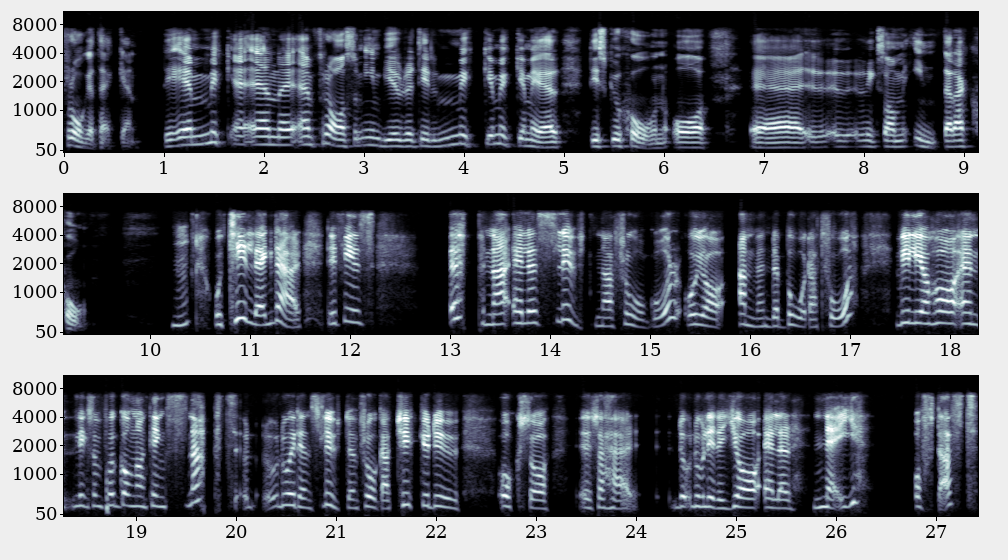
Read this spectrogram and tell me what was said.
Frågetecken. Det är mycket, en, en fras som inbjuder till mycket, mycket mer diskussion och eh, liksom interaktion. Mm. Och tillägg där, det finns öppna eller slutna frågor och jag använder båda två. Vill jag ha en, liksom få igång någonting snabbt, då är det en sluten fråga. Tycker du också eh, så här, då, då blir det ja eller nej oftast.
